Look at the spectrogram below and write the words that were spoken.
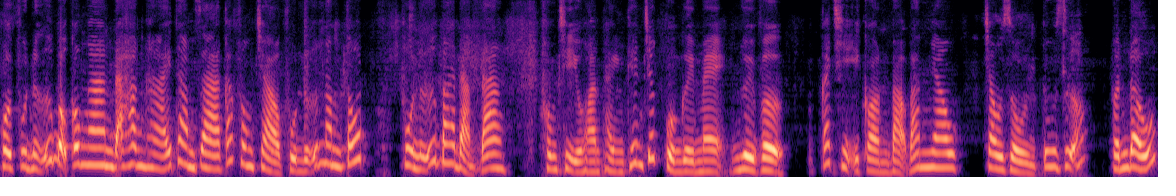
Hội Phụ nữ Bộ Công an đã hăng hái tham gia các phong trào phụ nữ năm tốt, phụ nữ ba đảm đang, không chỉ hoàn thành thiên chức của người mẹ, người vợ, các chị còn bảo ban nhau, trau dồi tu dưỡng, phấn đấu,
